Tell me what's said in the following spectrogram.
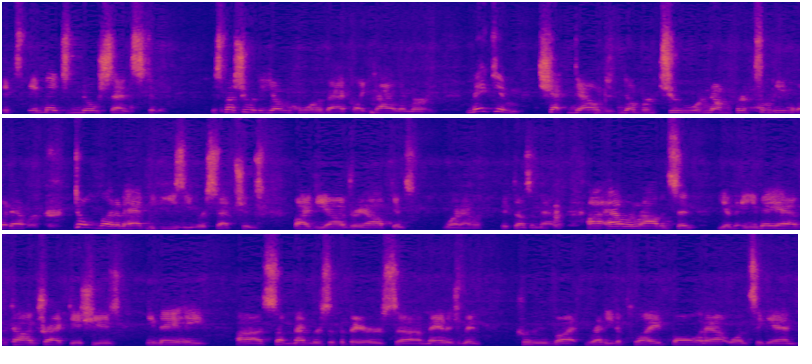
it's, it makes no sense to me, especially with a young quarterback like Kyler Murray. Make him check down to number two or number three, whatever. Don't let him have the easy receptions by DeAndre Hopkins. Whatever. It doesn't matter. Uh, Allen Robinson, you, you may have contract issues. You may hate uh, some members of the Bears uh, management crew, but ready to play, balling out once again,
